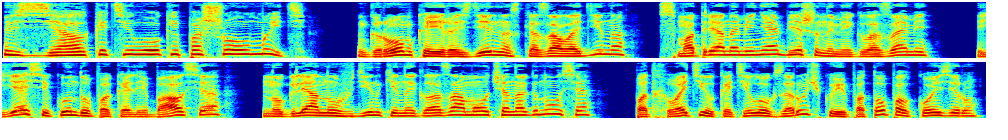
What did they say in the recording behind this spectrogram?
«Взял котелок и пошел мыть», – громко и раздельно сказала Дина, смотря на меня бешеными глазами. Я секунду поколебался, но, глянув в Динкины глаза, молча нагнулся, подхватил котелок за ручку и потопал к озеру.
